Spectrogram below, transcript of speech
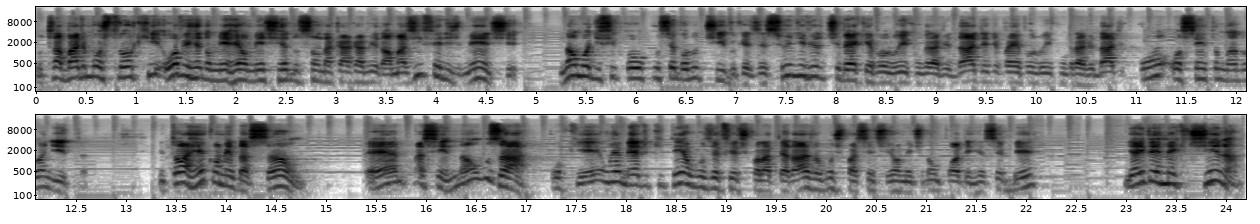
o trabalho mostrou que houve realmente redução da carga viral, mas infelizmente não modificou o curso evolutivo. Quer dizer, se o indivíduo tiver que evoluir com gravidade, ele vai evoluir com gravidade com ou sem tomando anita. Então, a recomendação é, assim, não usar, porque é um remédio que tem alguns efeitos colaterais, alguns pacientes realmente não podem receber. E a ivermectina,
